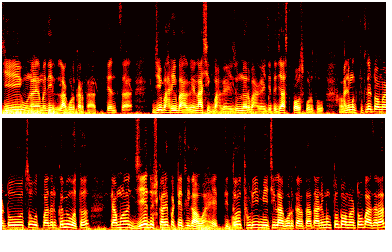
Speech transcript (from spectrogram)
जे उन्हाळ्यामध्ये लागवड करतात त्यांचा जे भारी भाग आहे नाशिक भाग आहे जुन्नर भाग आहे जिथे जास्त पाऊस पडतो हो. आणि मग तिथलं टोमॅटोचं उत्पादन कमी होतं त्यामुळं जे दुष्काळी पट्ट्यातली गावं आहेत तिथं हो. थोडी मेची लागवड करतात आणि मग तो टोमॅटो बाजारात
